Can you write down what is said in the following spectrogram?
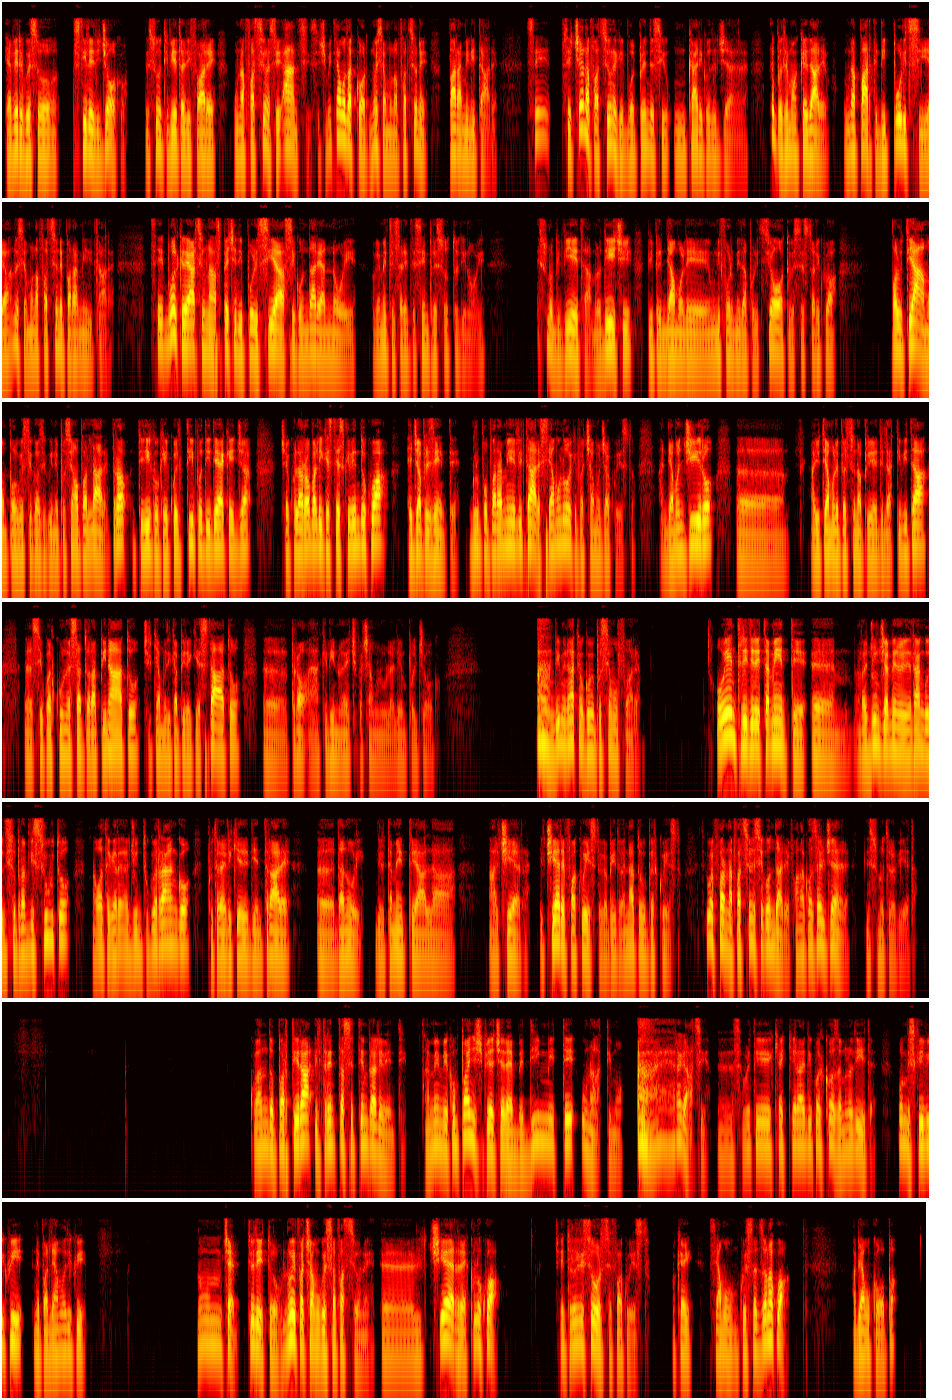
e avere questo stile di gioco. Nessuno ti vieta di fare una fazione, se, anzi, se ci mettiamo d'accordo, noi siamo una fazione paramilitare. Se, se c'è una fazione che vuole prendersi un carico del genere, noi potremmo anche dare una parte di polizia, noi siamo una fazione paramilitare. Se vuol crearsi una specie di polizia secondaria a noi, ovviamente sarete sempre sotto di noi. Nessuno vi vieta, me lo dici? Vi prendiamo le uniformi da poliziotto, queste storie qua valutiamo un po' queste cose, quindi possiamo parlare, però ti dico che quel tipo di idea che già, cioè quella roba lì che stai scrivendo qua è già presente. Gruppo paramilitare, siamo noi che facciamo già questo. Andiamo in giro, eh, aiutiamo le persone a aprire delle attività, eh, se qualcuno è stato rapinato cerchiamo di capire chi è stato, eh, però anche lì che ci facciamo nulla, lì è un po' il gioco. Dimmi un attimo come possiamo fare. O entri direttamente, ehm, raggiungi almeno il rango di sopravvissuto, una volta che hai raggiunto quel rango potrai richiedere di entrare eh, da noi direttamente alla, al CR. Il CR fa questo, capito? È nato per questo. Se vuoi fare una fazione secondaria, fa una cosa del genere, nessuno te la vieta. Quando partirà il 30 settembre alle 20. A me e ai miei compagni ci piacerebbe, dimmi te un attimo. Eh, ragazzi, eh, se volete chiacchierare di qualcosa me lo dite. O mi scrivi qui, ne parliamo di qui. Non, cioè, ti ho detto, noi facciamo questa fazione. Eh, il CR, eccolo qua. Centro risorse fa questo. Ok? Siamo in questa zona qua. Abbiamo Copa.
